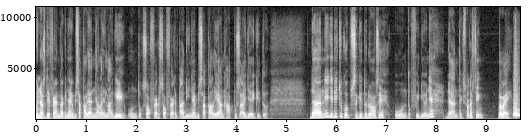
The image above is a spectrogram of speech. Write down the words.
Windows Defender-nya bisa kalian nyalain lagi untuk software-software tadinya bisa kalian hapus aja gitu. Dan ya jadi cukup segitu doang sih untuk videonya dan thanks for watching. Bye bye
